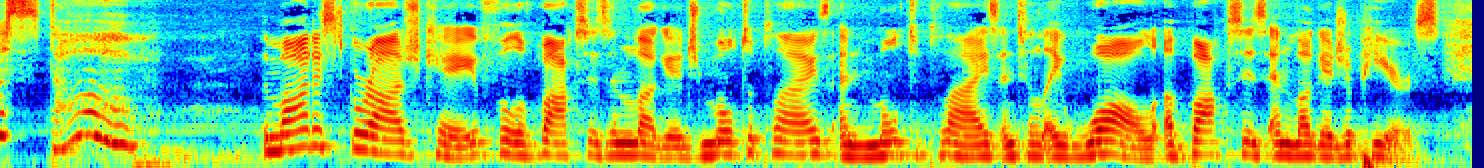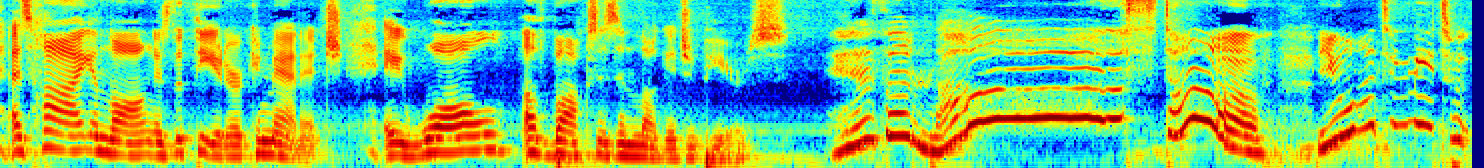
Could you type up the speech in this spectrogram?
of stuff. The modest garage cave full of boxes and luggage multiplies and multiplies until a wall of boxes and luggage appears, as high and long as the theater can manage. A wall of boxes and luggage appears. There's a lot of stuff. You wanting me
